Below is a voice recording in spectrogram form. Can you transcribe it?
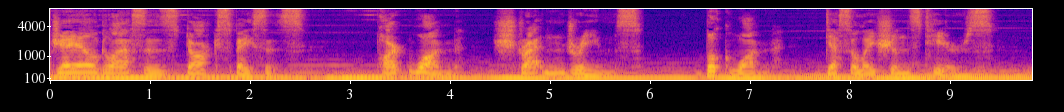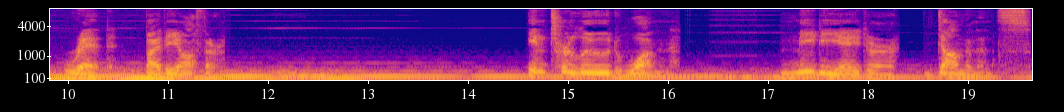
J.L. Glass's Dark Spaces. Part 1 Stratan Dreams. Book 1 Desolation's Tears. Read by the author. Interlude 1 Mediator Dominance.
